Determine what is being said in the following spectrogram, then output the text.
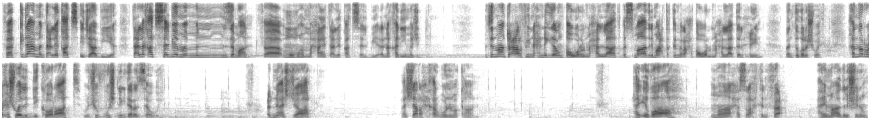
فدائما تعليقات إيجابية تعليقات السلبيه من من زمان فمو مهمه حاليا التعليقات السلبيه لأنها قديمة جدا. مثل ما أنتم عارفين إحنا نقدر نطور المحلات بس ما أدري ما أعتقد إني راح أطور المحلات الحين. بنتظر شوي. خلينا نروح شوي للديكورات ونشوف وش نقدر نسوي. عندنا أشجار. الأشجار راح يخربون المكان. هاي إضاءة ما أحس راح تنفع. هاي ما أدري شنو.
